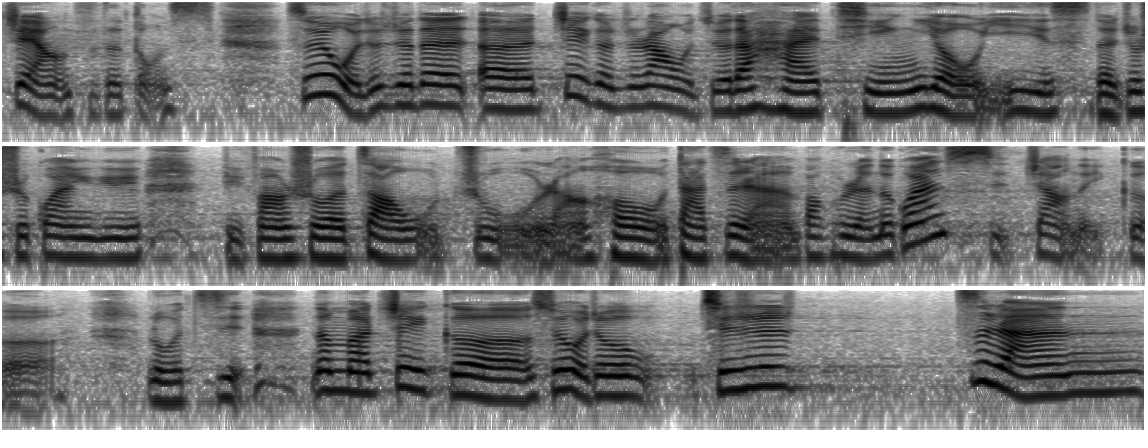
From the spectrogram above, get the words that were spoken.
这样子的东西，所以我就觉得，呃，这个就让我觉得还挺有意思的，就是关于，比方说造物主，然后大自然，包括人的关系这样的一个逻辑。那么这个，所以我就其实。自然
